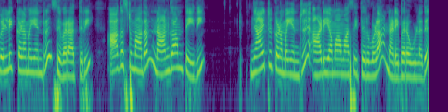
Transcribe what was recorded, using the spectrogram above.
வெள்ளிக்கிழமையன்று சிவராத்திரி. ஆகஸ்ட் மாதம் நான்காம் தேதி ஞாயிற்றுக்கிழமையன்று ஆடி அமாவாசை திருவிழா நடைபெற உள்ளது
